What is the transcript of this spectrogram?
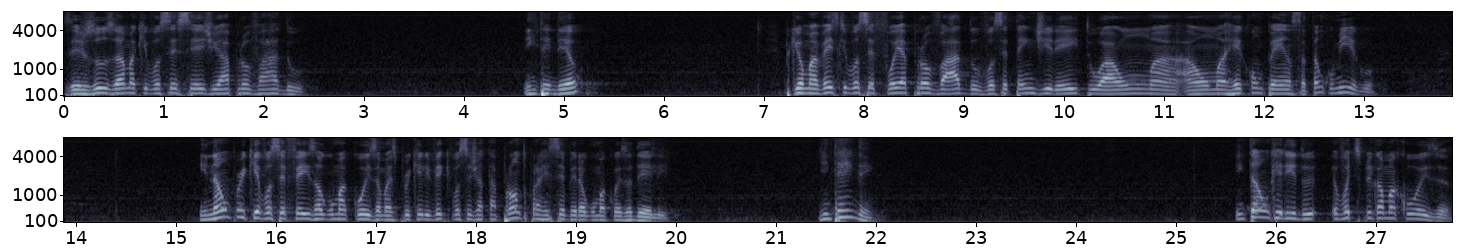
Jesus ama que você seja aprovado. Entendeu? Porque uma vez que você foi aprovado, você tem direito a uma, a uma recompensa. Estão comigo? E não porque você fez alguma coisa, mas porque ele vê que você já está pronto para receber alguma coisa dele. Entendem? Então, querido, eu vou te explicar uma coisa.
